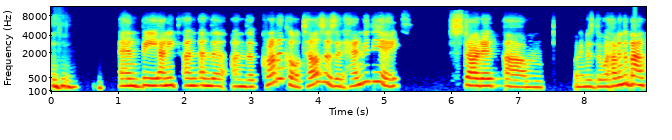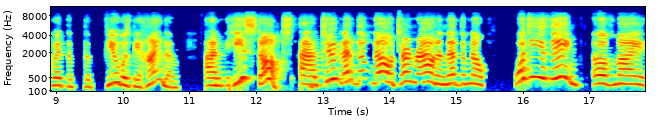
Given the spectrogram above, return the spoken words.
and be and he, and and the and the chronicle tells us that Henry VIII started um when he was they were having the banquet, the, the view was behind them, and he stopped uh, to let them know, turn around and let them know, what do you think of my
